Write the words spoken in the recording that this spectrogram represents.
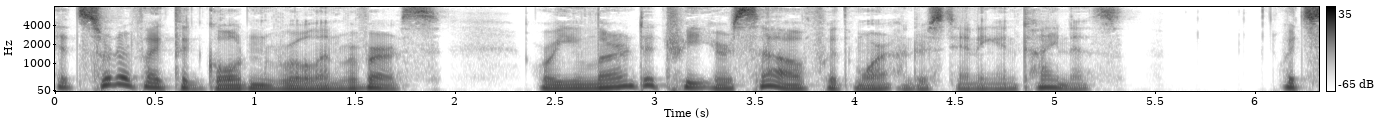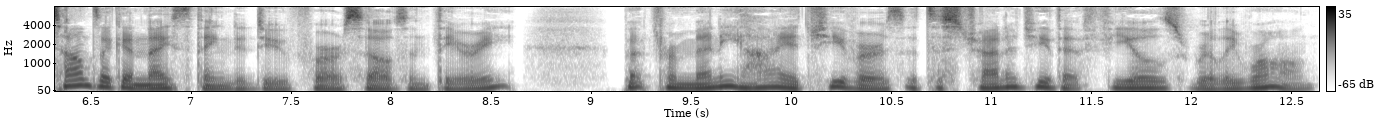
It's sort of like the golden rule in reverse, where you learn to treat yourself with more understanding and kindness. Which sounds like a nice thing to do for ourselves in theory, but for many high achievers, it's a strategy that feels really wrong.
